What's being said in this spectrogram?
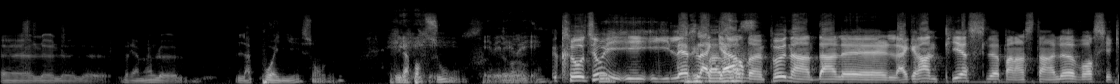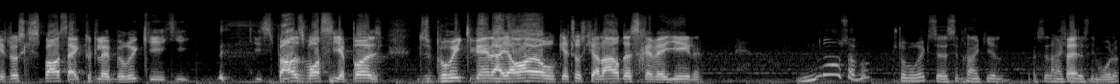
le, le- le- vraiment le, la poignée, si on veut. Et la porte s'ouvre. Claudio, Oui. il, il- lève la garde un peu dans, dans le- la grande pièce là, pendant ce temps-là, voir s'il y a quelque chose qui se passe avec tout le bruit qui, qui, qui se passe, voir s'il n'y a pas du bruit qui vient d'ailleurs ou quelque chose qui a l'air de se réveiller. Là. Non, ça va. Je t'avouerais que c'est assez tranquille. Assez tranquille à ce niveau-là.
